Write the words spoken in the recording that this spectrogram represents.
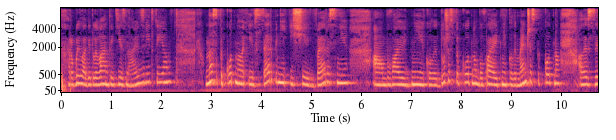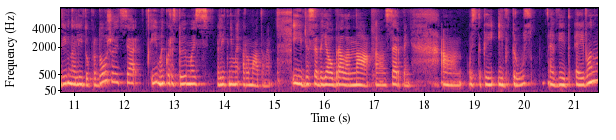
робила від Леванти, ті знають звідки я. У нас спекотно і в серпні, і ще й в вересні. Бувають дні, коли дуже спекотно, бувають дні, коли менше спекотно, але все рівно літо продовжується, і ми користуємось літніми ароматами. І для себе я обрала на серпень ось такий Truth від Avon.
